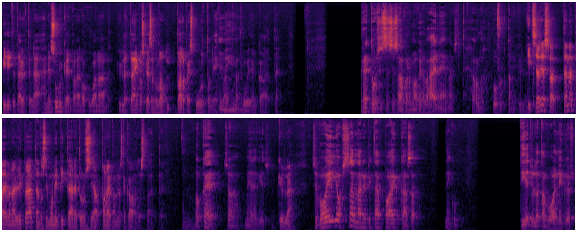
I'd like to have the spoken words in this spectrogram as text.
piti tätä yhtenä hänen surkeimpana elokuvanaan yllättäen, koska ei se ollut tarpeeksi Burtonia ehkä Niin. välttämättä kuitenkaan. Että... Retursissa se saa varmaan vielä vähän enemmän sitten olla Burton kyllä. Itse asiassa tänä päivänä ylipäätään tosi moni pitää Retunsia parempana näistä kahdesta. Että... Okei, okay, se on mielenkiintoista. Kyllä. Se voi jossain määrin pitää paikkansa niin kuin, tietyllä tavoin, niin kuin, jos,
